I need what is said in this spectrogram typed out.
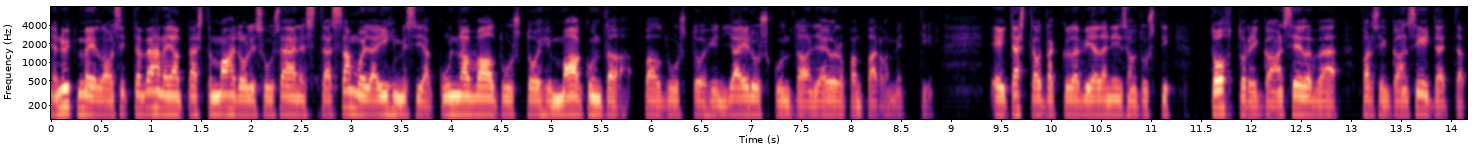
Ja nyt meillä on sitten vähän ajan päästä mahdollisuus äänestää samoja ihmisiä kunnanvaltuustoihin, maakuntavaltuustoihin ja eduskuntaan ja Euroopan parlamenttiin. Ei tästä ota kyllä vielä niin sanotusti tohtorikaan selvää, varsinkaan siitä, että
